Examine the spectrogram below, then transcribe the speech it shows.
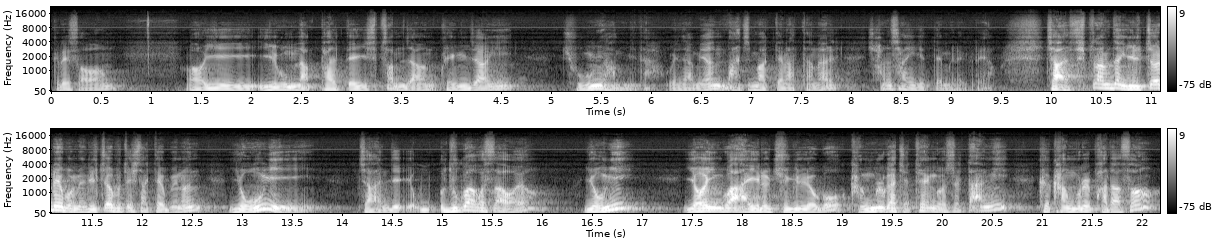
그래서 어, 이 일곱 나팔 때이 13장은 굉장히 중요합니다. 왜냐하면 마지막 때 나타날 현상이기 때문에 그래요. 자, 13장 1절에 보면 1절부터 시작돼 보면은 용이 자, 이제 누구하고 싸워요? 용이 여인과 아이를 죽이려고 강물같이 태운 것을 땅이 그 강물을 받아서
